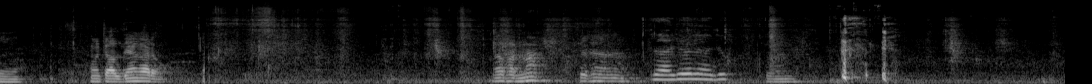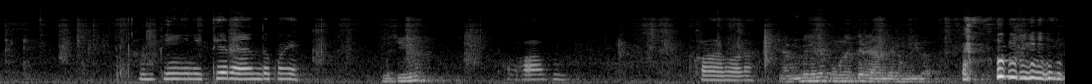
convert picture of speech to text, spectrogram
ਹੁਣ ਚੱਲਦੇ ਆਂ ਘਰ। ਆ ਫੜਨਾ ਕਿੱਥੇ ਆਣਾ ਲੈ ਜਾਓ ਲੈ ਜਾਓ ਹੁਣ ਕੀ ਇੱਥੇ ਰਹਿਣ ਦਾ ਭਾਵੇਂ। ਮਸ਼ੀਨ? ਆ ਖਾਣ ਵਾਲਾ। ਮੰਮੀ ਕਹਿੰਦੇ ਫੋਨ ਇੱਥੇ ਰਹਿਣ ਦੇ ਮੰਮੀ ਦਾ।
